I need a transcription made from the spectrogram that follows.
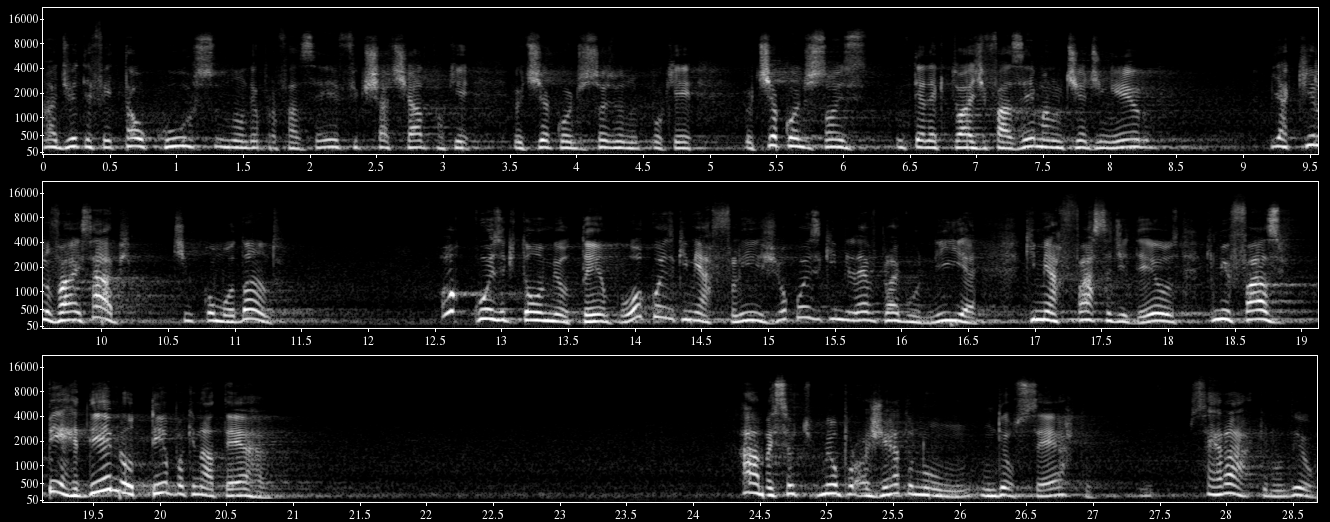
Ah, devia ter feito tal curso, não deu para fazer, fico chateado porque eu tinha condições, porque eu tinha condições intelectuais de fazer, mas não tinha dinheiro. E aquilo vai, sabe, te incomodando. Ou coisa que toma meu tempo, ou coisa que me aflige, ou coisa que me leva para agonia, que me afasta de Deus, que me faz perder meu tempo aqui na terra. Ah, mas se meu projeto não, não deu certo, será que não deu?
